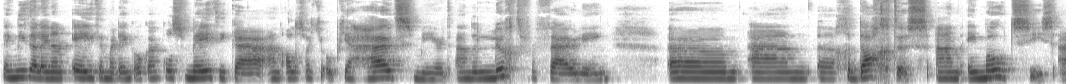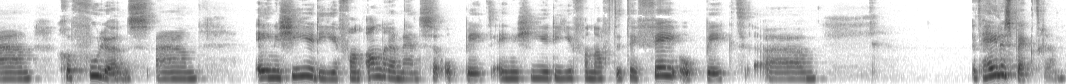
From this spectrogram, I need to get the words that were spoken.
denk niet alleen aan eten, maar denk ook aan cosmetica, aan alles wat je op je huid smeert, aan de luchtvervuiling, um, aan uh, gedachtes, aan emoties, aan gevoelens, aan energieën die je van andere mensen oppikt, energieën die je vanaf de tv oppikt. Ehm, het hele spectrum.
